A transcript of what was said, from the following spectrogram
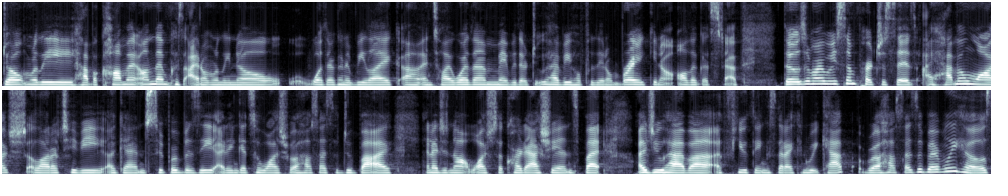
don't really have a comment on them because I don't really know what they're gonna be like uh, until I wear them. Maybe they're too heavy. Hopefully they don't break. You know all the good stuff. Those are my recent purchases. I haven't watched a lot of TV. Again, super busy. I didn't get to watch Real Housewives of Dubai, and I did not watch the Kardashians, but I do have uh, a few things that I can recap. Real Housewives of Beverly Hills.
